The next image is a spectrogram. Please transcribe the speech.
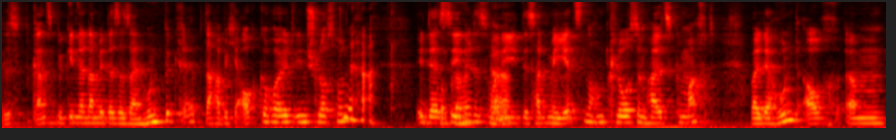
Das Ganze beginnt dann damit, dass er seinen Hund begräbt. Da habe ich auch geheult wie ein Schlosshund. Ja. In der Oh Szene, Gott, das, war ja. die, das hat mir jetzt noch ein Kloß im Hals gemacht, weil der Hund auch, ähm,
